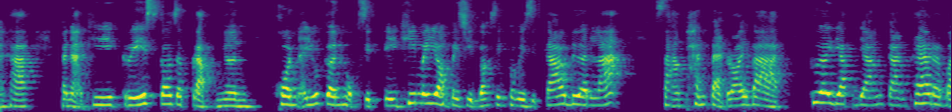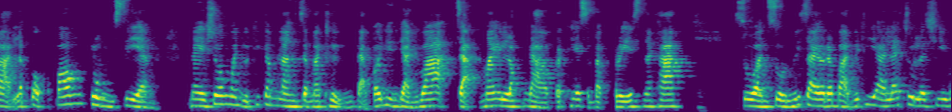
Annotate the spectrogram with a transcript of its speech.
นะคะ ขณะที่กรีซก็จะปรับเงินคนอายุเกิน 60 ปีที่ไม่ยอมไปฉีดวัคซีนโควิด -19 เดือนละ 3,800 บาท เพื่อยับยั้งการแพร่ระบาดและปกป้องกลุ่มเสี่ยง ในช่วงวันหยุดที่กำลังจะมาถึง แต่ก็ยืนยันว่าจะไม่ล็อกดาวน์ประเทศสำหรับกรีซนะคะส่วนศูนย์วิจัยระบาดวิทยาและจุลชีว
